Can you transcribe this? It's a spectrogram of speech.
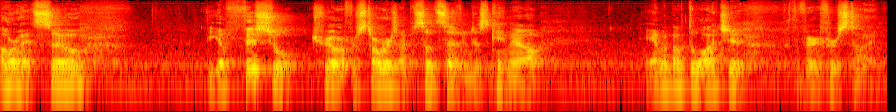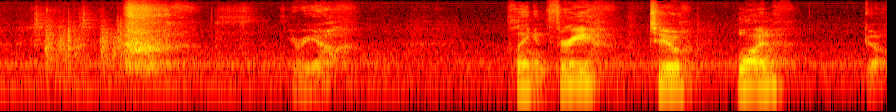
Alright, so the official trailer for Star Wars Episode 7 just came out, and I'm about to watch it for the very first time. Here we go. Playing in three, two, one, go.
